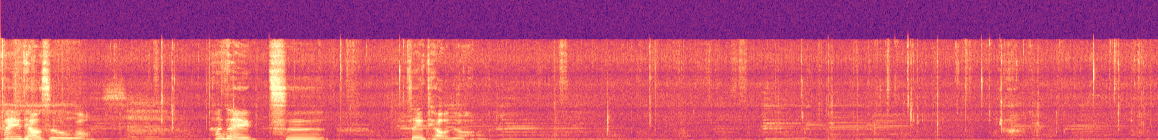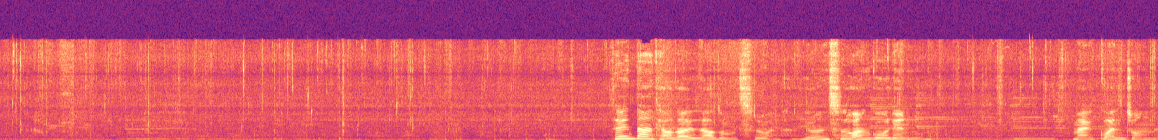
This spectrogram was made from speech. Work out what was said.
他一条吃不够，他可以吃。这一条就好。这一大条到底是要怎么吃完？有人吃完过炼乳，买罐装的。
